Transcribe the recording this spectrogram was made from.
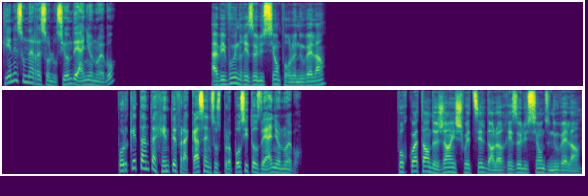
¿Tienes una resolución de Año Nuevo? Avez-vous une résolution pour le Nouvel An? ¿Por qué tanta gente fracasa en sus propósitos de Año Nuevo? Pourquoi tant de gens échouent-ils dans leur résolution du Nouvel An?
